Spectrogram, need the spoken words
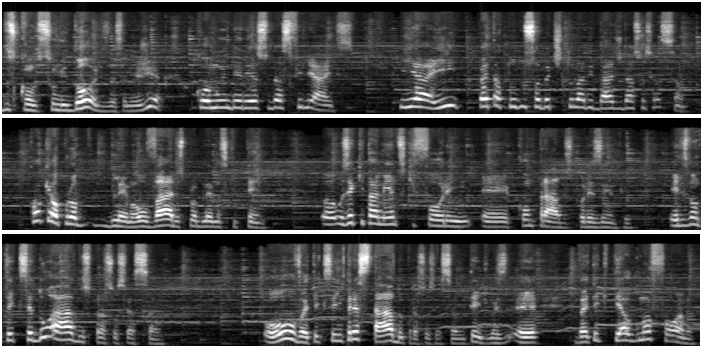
dos consumidores dessa energia como o endereço das filiais. E aí vai estar tudo sob a titularidade da associação. Qual que é o problema, ou vários problemas que tem? Os equipamentos que forem é, comprados, por exemplo, eles vão ter que ser doados para a associação. Ou vai ter que ser emprestado para a associação, entende? Mas é, vai ter que ter alguma forma.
